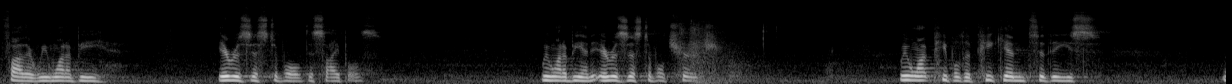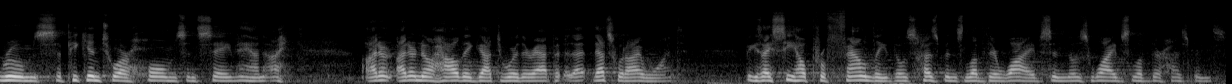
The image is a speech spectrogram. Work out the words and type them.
Father, we want to be irresistible disciples. We want to be an irresistible church. We want people to peek into these rooms, to peek into our homes and say, Man, I, I don't, I don't know how they got to where they're at, but that, that's what I want. Because I see how profoundly those husbands love their wives and those wives love their husbands.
